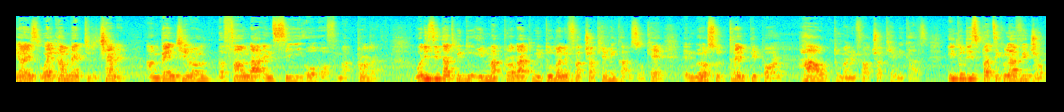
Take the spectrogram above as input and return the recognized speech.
guys, welcome back to the channel. I'm Ben Girol, the founder and CEO of Mac Product. What is it that we do in Mac Product? We do manufacture chemicals, okay? And we also train people how to manufacture chemicals. Into this particular video,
